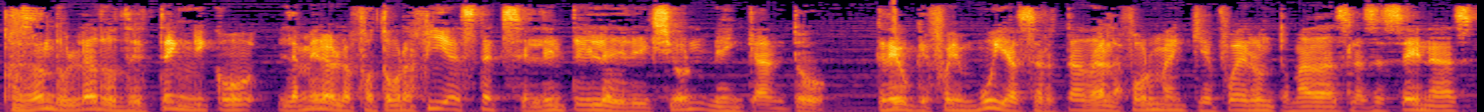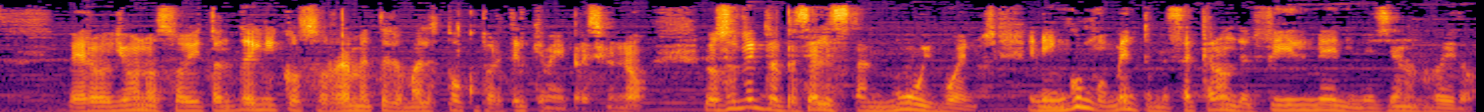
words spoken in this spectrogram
Pasando al lado de técnico, la mera la fotografía está excelente y la dirección me encantó. Creo que fue muy acertada la forma en que fueron tomadas las escenas, pero yo no soy tan técnico, so realmente lo malo es poco partir que me impresionó. Los efectos especiales están muy buenos. En ningún momento me sacaron del filme ni me hicieron ruido.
